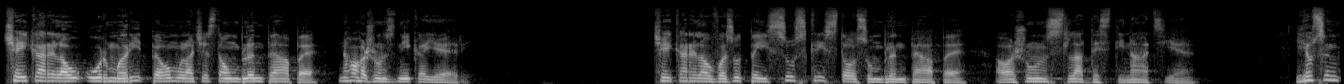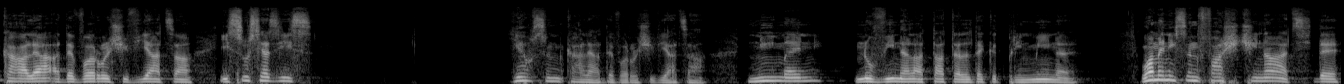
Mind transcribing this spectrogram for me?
Cei care l-au urmărit pe omul acesta umblând pe ape n-au ajuns nicăieri. Cei care l-au văzut pe Iisus Hristos umblând pe ape au ajuns la destinație. Eu sunt calea, adevărul și viața. Iisus i-a zis, eu sunt calea, adevărul și viața. Nimeni nu vine la Tatăl decât prin mine. Oamenii sunt fascinați de,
